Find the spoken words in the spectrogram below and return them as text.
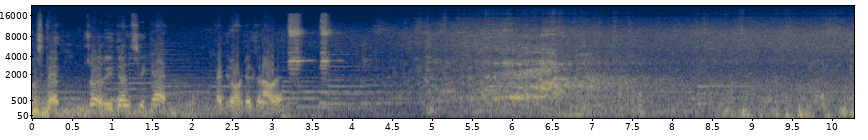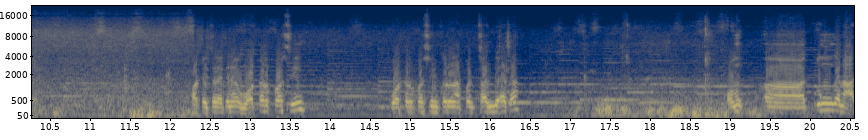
मस्त आहे. सो रिजन्सी काय? काहीतरी हॉटेलचं नाव आहे. हॉटेलचं काहीतरी नाव वॉटर क्रॉसिंग वॉटर क्रॉसिंग करून आपण चाललोय आता. Om Tungnath.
